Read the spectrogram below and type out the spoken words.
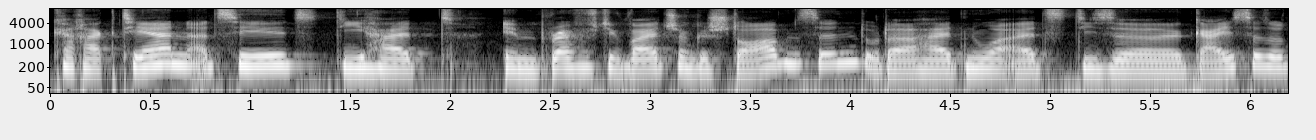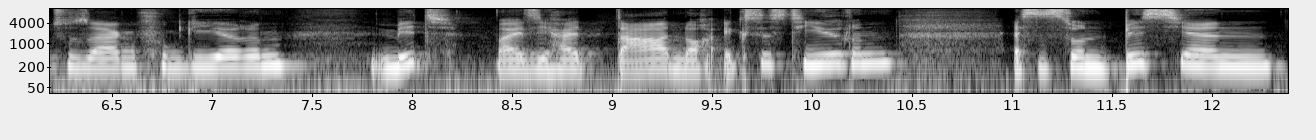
Charakteren erzählt, die halt im Breath of the Wild schon gestorben sind oder halt nur als diese Geister sozusagen fungieren mit, weil sie halt da noch existieren. Es ist so ein bisschen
